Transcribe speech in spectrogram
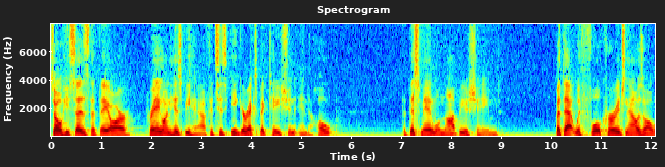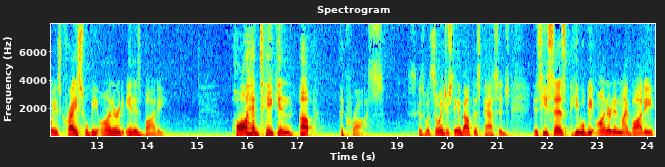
So he says that they are praying on his behalf. It's his eager expectation and hope that this man will not be ashamed, but that with full courage, now as always, Christ will be honored in his body. Paul had taken up the cross. Because what's so interesting about this passage is he says, He will be honored in my body,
